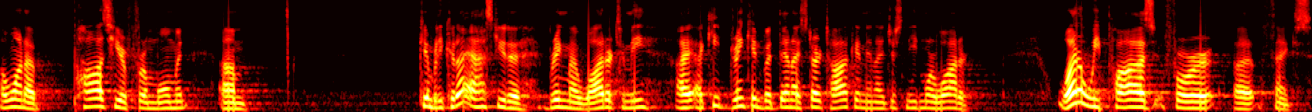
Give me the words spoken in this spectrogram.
I want to pause here for a moment. Um, Kimberly, could I ask you to bring my water to me? I, I, keep drinking, but then I start talking and I just need more water. Why don't we pause for, uh, thanks,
